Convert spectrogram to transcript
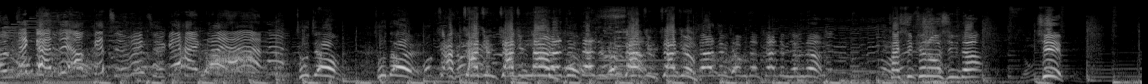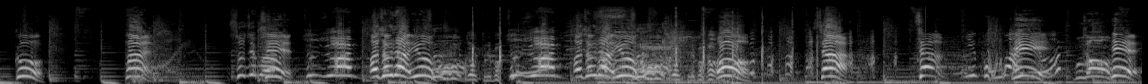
언제까지 어깨춤을 추게 할 거야? 조정. 조달. 짜, 짜증 짜증 남. 짜증, 짜증, 짜증 짜증. 짜증 정답. 짜증 정답. 자 10초 남았습니다. 10, 9, 8, 수줍음. 7. 순수함. 아, 정답! 6. 오, 너 대박. 순수함. 아, 정답! 6. 오, 너 대박. 5. 4. 3. 이 본거 2. 아니에요? 무서워. 1.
